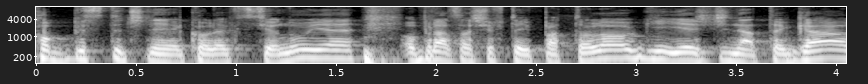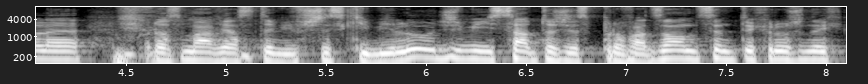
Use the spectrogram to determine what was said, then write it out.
hobbystycznie je kolekcjonuje, obraca się w tej patologii, jeździ na te gale, rozmawia z tymi wszystkimi ludźmi, sam też jest prowadzącym tych różnych,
